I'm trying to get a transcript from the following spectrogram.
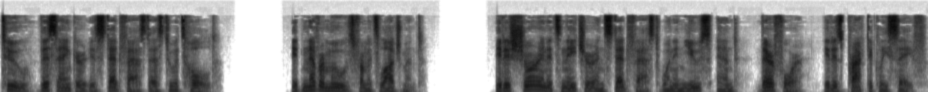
too, this anchor is steadfast as to its hold. It never moves from its lodgment. It is sure in its nature and steadfast when in use and, therefore, it is practically safe.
